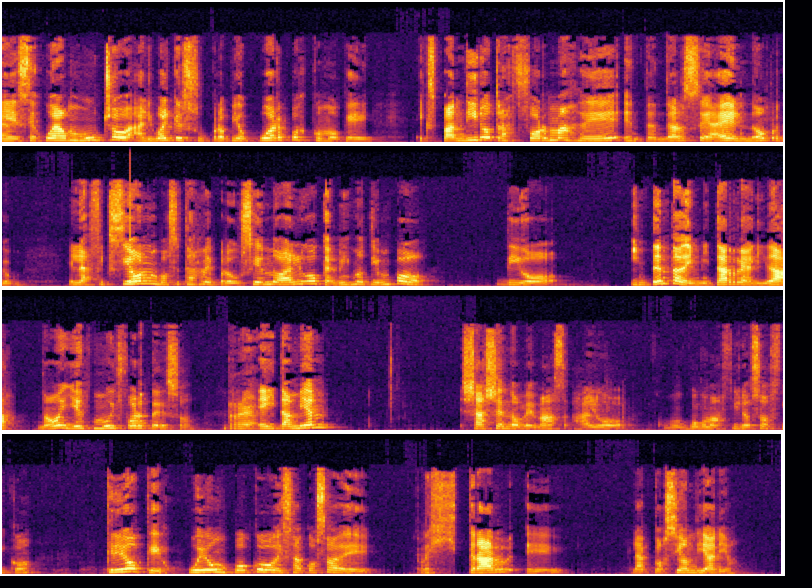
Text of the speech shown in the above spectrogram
Eh, se juega mucho, al igual que su propio cuerpo, es como que expandir otras formas de entenderse a él, ¿no? Porque en la ficción vos estás reproduciendo algo que al mismo tiempo, digo, intenta de imitar realidad, ¿no? Y es muy fuerte eso. Re. E- y también, ya yéndome más a algo como un poco más filosófico, creo que juega un poco esa cosa de registrar eh, la actuación diaria.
